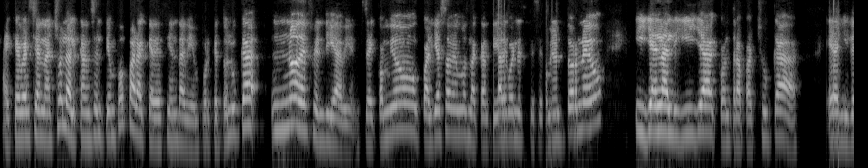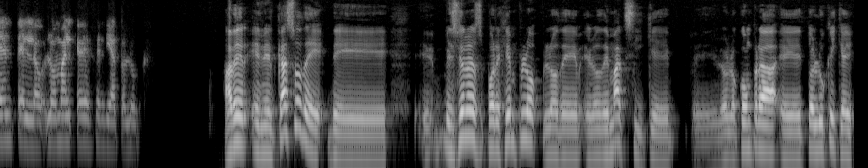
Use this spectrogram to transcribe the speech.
Hay que ver si a Nacho le alcanza el tiempo para que defienda bien, porque Toluca no defendía bien. Se comió, cual ya sabemos la cantidad de goles que se comió en el torneo, y ya en la liguilla contra Pachuca era evidente lo, mal que defendía Toluca. A ver, en el caso de, eh, mencionas, por ejemplo, lo de, lo de Maxi, que eh, lo, compra eh, Toluca y que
